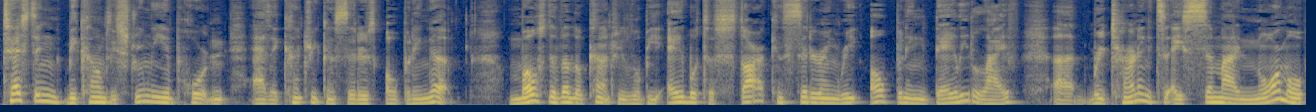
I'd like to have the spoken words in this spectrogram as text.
Testing becomes extremely important as a country considers opening up most developed countries will be able to start considering reopening daily life, uh, returning to a semi normal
